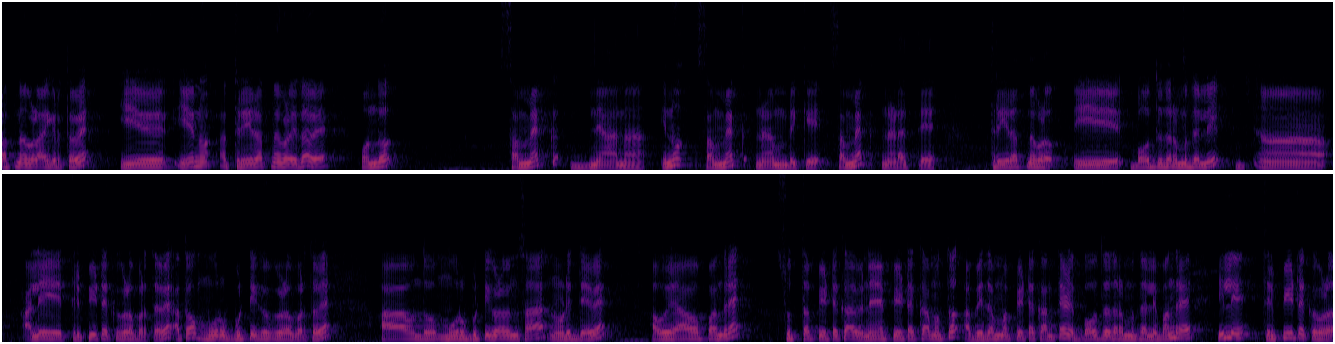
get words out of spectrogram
ರತ್ನಗಳಾಗಿರ್ತವೆ. ಈ, ಏನು ತ್ರಿರತ್ನಗಳಿದ್ದಾವೆ ಒಂದು ಸಮ್ಯಕ್ ಜ್ಞಾನ, ಇನ್ನು ಸಮ್ಯಕ್ ನಂಬಿಕೆ, ಸಮ್ಯಕ್ ನಡತೆ. ತ್ರಿರತ್ನಗಳು ಈ ಬೌದ್ಧ ಧರ್ಮದಲ್ಲಿ ಅಲ್ಲಿ ತ್ರಿಪೀಠಕಗಳು ಬರ್ತವೆ ಅಥವಾ ಮೂರು ಬುಟ್ಟಿಕಗಳು ಬರ್ತವೆ. ಆ ಒಂದು ಮೂರು ಬುಟ್ಟಿಗಳನ್ನು ಸಹ ನೋಡಿದ್ದೇವೆ. ಅವು ಯಾವಪ್ಪ ಅಂದರೆ ಸುತ್ತ ಪೀಠಕ, ವಿನಯ ಪೀಠಕ ಮತ್ತು ಅಭಿಧಮ್ಮ ಪೀಠಕ ಅಂತೇಳಿ ಬೌದ್ಧ ಧರ್ಮದಲ್ಲಿ ಬಂದರೆ ಇಲ್ಲಿ ತ್ರಿಪೀಠಕಗಳು,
